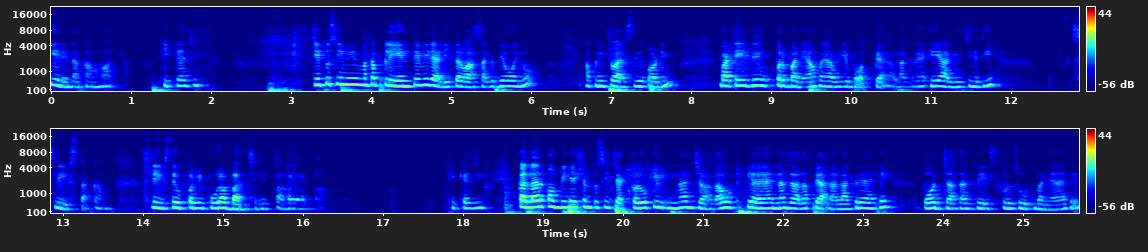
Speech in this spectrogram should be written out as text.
ਘੇਰੇ ਦਾ ਕੰਮ ਆ ਗਿਆ। ਠੀਕ ਹੈ ਜੀ? ਇਹ ਤੁਸੀਂ ਮਤਲਬ ਪਲੇਨ ਤੇ ਵੀ ਰੈਡੀ ਕਰਵਾ ਸਕਦੇ ਹੋ ਇਹਨੂੰ, ਆਪਣੀ ਚੁਆਇਸ ਦੇ ਅਕੋਰਡਿੰਗ ਬਟ ਇਹਦੇ ਉੱਪਰ ਬਣਿਆ ਹੋਇਆ ਵੀ ਇਹ ਬਹੁਤ ਪਿਆਰਾ ਲੱਗ ਰਿਹਾ ਇਹ ਆ ਗਈ ਜੀ ਇਹਦੀ ਸਲੀਵਸ ਦਾ ਕੰਮ। ਸਲੀਵਸ ਦੇ ਉੱਪਰ ਵੀ ਪੂਰਾ ਬੰਚ ਦਿੱਤਾ ਹੋਇਆ ਇਦਾਂ ਠੀਕ ਹੈ ਜੀ। ਕਲਰ ਕੰਬੀਨੇਸ਼ਨ ਤੁਸੀਂ ਚੈੱਕ ਕਰੋ ਕਿ ਇੰਨਾ ਜ਼ਿਆਦਾ ਉੱਠ ਕੇ ਆਇਆ, ਇੰਨਾ ਜ਼ਿਆਦਾ ਪਿਆਰਾ ਲੱਗ ਰਿਹਾ ਇਹ। ਬਹੁਤ ਜ਼ਿਆਦਾ ਗ੍ਰੇਸਫੁਲ ਸੂਟ ਬਣਿਆ ਇਹ।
